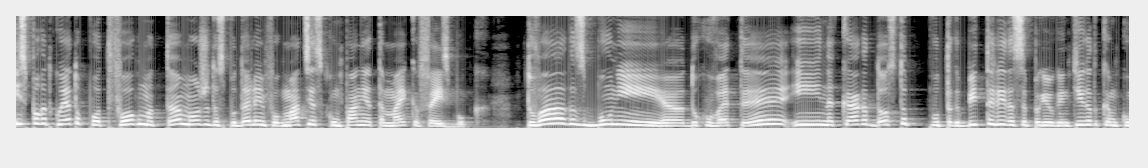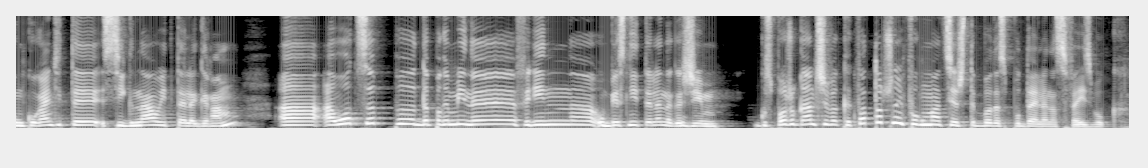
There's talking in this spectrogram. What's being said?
и според която платформата може да споделя информация с компанията майка Facebook. Това разбуни а, духовете и накара доста потребители да се преориентират към конкурентите Signal и Telegram, а, а WhatsApp да премине в един а, обяснителен режим. Госпожо Ганчева, каква точно информация ще бъде споделена с Фейсбук?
